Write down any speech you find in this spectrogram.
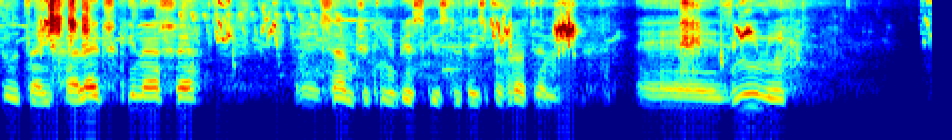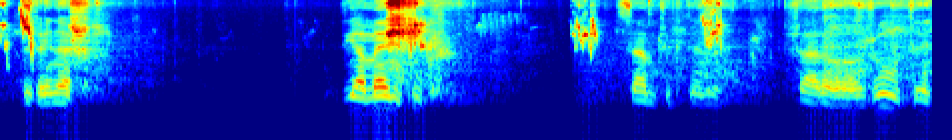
Tutaj faleczki nasze. E, Samczyk niebieski jest tutaj z powrotem e, z nimi. Tutaj nasz diamencik samczyk ten szaro-żółty,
